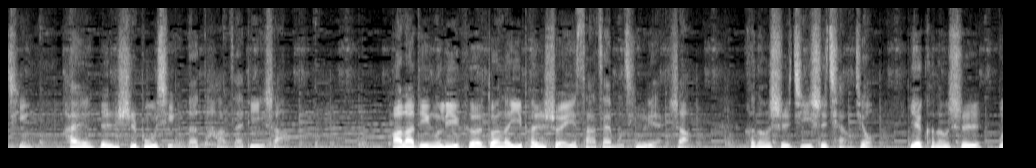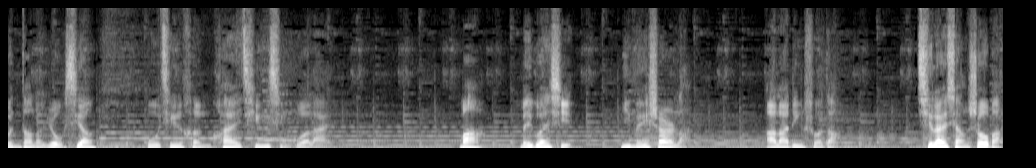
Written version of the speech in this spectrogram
亲还人事不省地躺在地上。阿拉丁立刻端了一盆水洒在母亲脸上，可能是及时抢救，也可能是闻到了肉香。母亲很快清醒过来。妈，没关系，你没事了。阿拉丁说道：“起来享受吧，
